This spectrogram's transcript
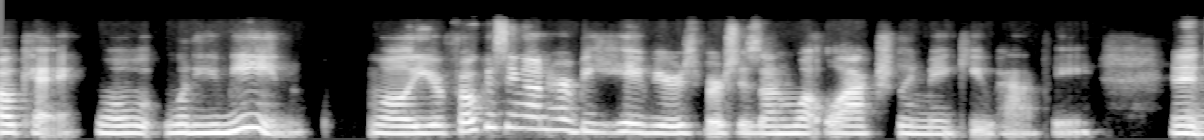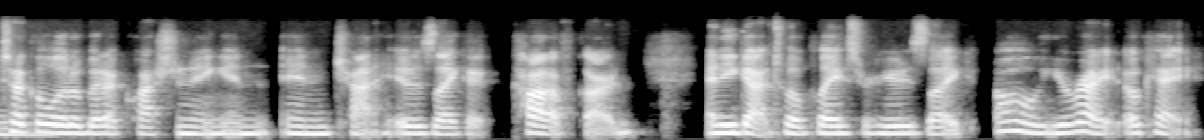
Okay well what do you mean well, you're focusing on her behaviors versus on what will actually make you happy. And it mm. took a mm. little bit of questioning and and try, it was like a cut off guard And he got to a place where he was like, Oh, you're right. Okay.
